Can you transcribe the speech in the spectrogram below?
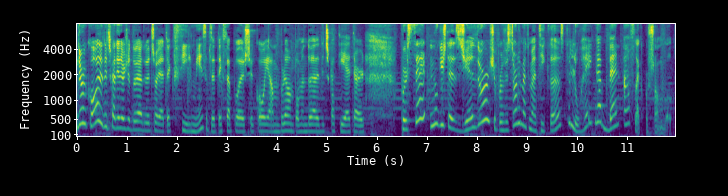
Ndërkohë, edhe diçka tjetër që doja të veçoja tek filmi, sepse teksa po e shikoja mbrëm, po mendoja dhe diçka tjetër, Përse nuk ishte zgjedhur që profesori i matematikës të luhej nga Ben Affleck për shembull?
